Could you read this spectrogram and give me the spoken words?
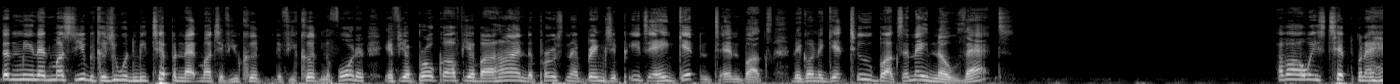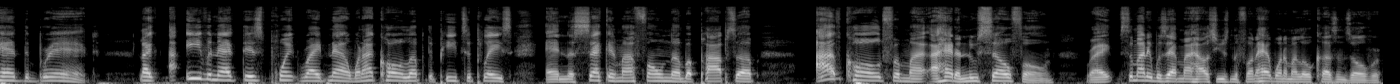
doesn't mean that much to you because you wouldn't be tipping that much if you could if you couldn't afford it. If you're broke off your behind, the person that brings you pizza ain't getting ten bucks. They're gonna get two bucks, and they know that. I've always tipped when I had the bread. Like even at this point right now, when I call up the pizza place and the second my phone number pops up, I've called from my I had a new cell phone, right? Somebody was at my house using the phone. I had one of my little cousins over.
